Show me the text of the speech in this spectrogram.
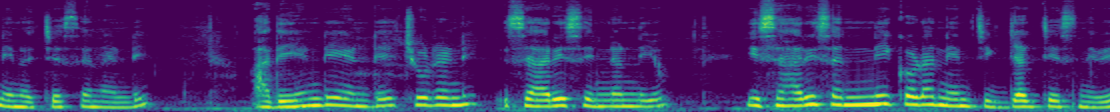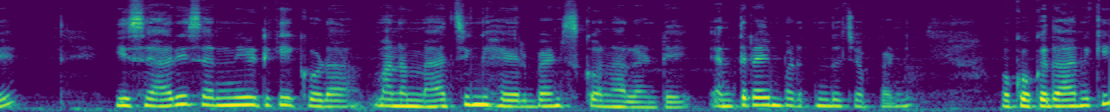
నేను వచ్చేసానండి. అదేంటి అంటే చూడండి శారీస్ ఎన్ని ఉన్నాయో. ఈ శారీస్ అన్నీ కూడా నేను జిగ్జాగ్ చేసినవే. ఈ శారీస్ అన్నిటికీ కూడా మనం మ్యాచింగ్ హెయిర్ బ్యాండ్స్ కొనాలంటే ఎంత టైం పడుతుందో చెప్పండి? ఒక్కొక్క దానికి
